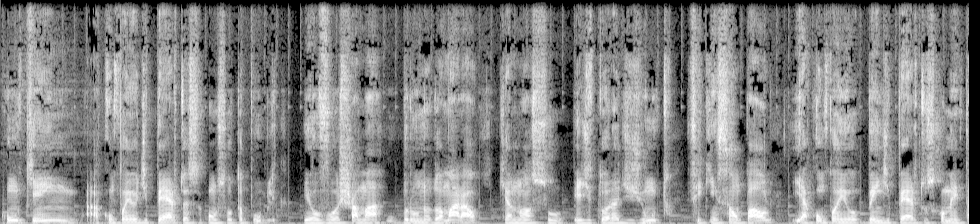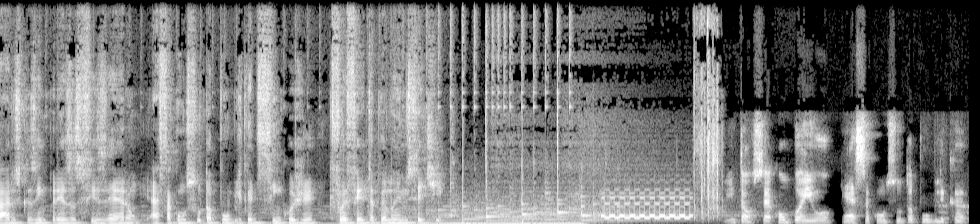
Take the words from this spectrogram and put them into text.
com quem acompanhou de perto essa consulta pública. Eu vou chamar o Bruno do Amaral, que é nosso editor adjunto, fica em São Paulo e acompanhou bem de perto os comentários que as empresas fizeram essa consulta pública de 5G que foi feita pelo MCTIC. Então, você acompanhou essa consulta pública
